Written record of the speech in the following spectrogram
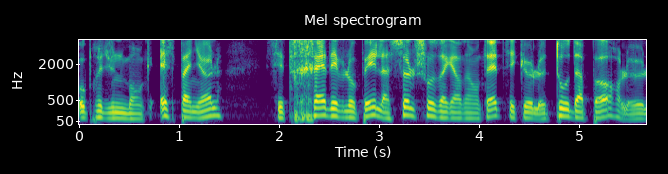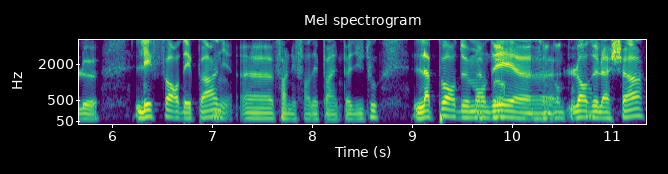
auprès d'une banque espagnole. C'est très développé. La seule chose à garder en tête, c'est que le taux d'apport, le le- l'effort d'épargne, euh, enfin l'effort d'épargne pas du tout, l'apport demandé euh, 50%. lors de l'achat,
